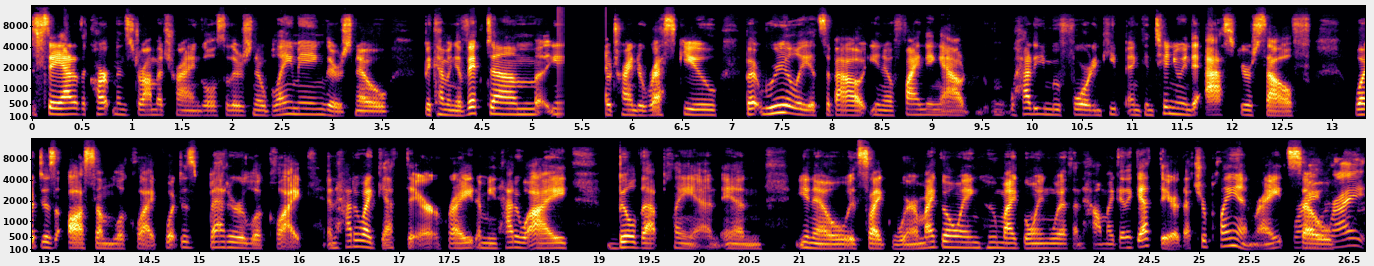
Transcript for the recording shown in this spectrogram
stay out of the Karpman's drama triangle so there's no blaming there's no becoming a victim you know, trying to rescue. But really it's about you know finding out how do you move forward and keep and continuing to ask yourself what does awesome look like? What does better look like? And how do i get there right? I mean how do i build that plan? And you know it's like where am i going? Who am i going with? And how am i going to get there? That's your plan right, right so right.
